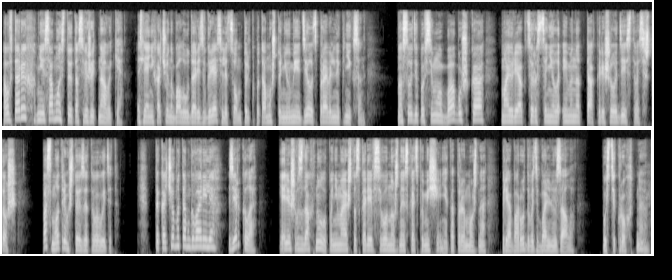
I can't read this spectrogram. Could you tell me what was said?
А во-вторых, мне и самой стоит освежить навыки, если я не хочу на балу ударить в грязь лицом только потому, что не умею делать правильный книксон — но, судя по всему, бабушка мою реакцию расценила именно так и решила действовать. Что ж, посмотрим, что из этого выйдет. «Так о чем мы там говорили? Зеркало?» Я лишь вздохнула, понимая, что, скорее всего, нужно искать помещение, которое можно переоборудовать в бальную залу, пусть и крохотную.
